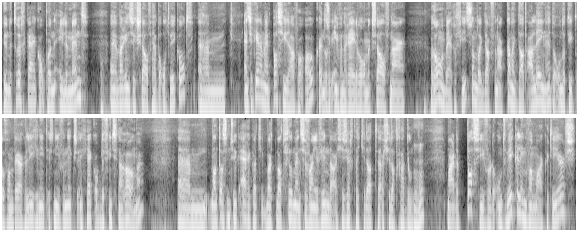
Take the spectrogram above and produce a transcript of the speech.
kunnen terugkijken op een element eh, waarin ze zichzelf hebben ontwikkeld. Ehm, en ze kennen mijn passie daarvoor ook. En dat is ook een van de redenen waarom ik zelf naar Rome ben gefietst. Omdat ik dacht van nou kan ik dat alleen. Hè? De ondertitel van Bergen liegen niet is niet voor niks een gek op de fiets naar Rome. Ehm, want dat is natuurlijk eigenlijk wat, wat, wat veel mensen van je vinden als je zegt dat je dat, eh, als je dat gaat doen. Maar de passie voor de ontwikkeling van marketeers,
